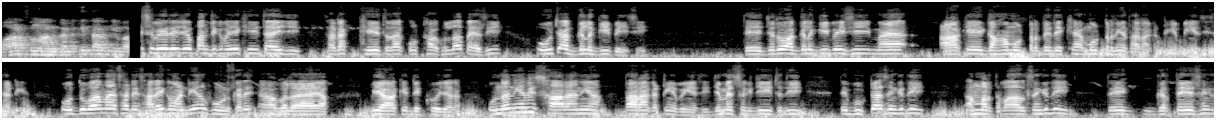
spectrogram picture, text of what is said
ਬਾਹਰ ਸਮਾਨ ਕੱਢ ਕੇ ਧਰ ਕੇ ਸਵੇਰੇ ਜੋ 5 ਵਜੇ ਖੇਤ ਆਏ ਜੀ ਸਾਡਾ ਖੇਤ ਦਾ ਕੋਠਾ ਖੁੱਲਾ ਪਿਆ ਸੀ ਉਹ 'ਚ ਅੱਗ ਲੱਗੀ ਪਈ ਸੀ। ਤੇ ਜਦੋਂ ਅੱਗ ਲੱਗੀ ਪਈ ਸੀ ਮੈਂ ਆ ਕੇ ਗਾਹਾਂ ਮੋਟਰ ਤੇ ਦੇਖਿਆ ਮੋਟਰ ਦੀਆਂ ਤਾਰਾਂ ਕੱਟੀਆਂ ਪਈਆਂ ਸੀ ਸਾਡੀਆਂ। ਉਸ ਤੋਂ ਬਾਅਦ ਮੈਂ ਸਾਡੇ ਸਾਰੇ ਗਵਾਂਢੀਆਂ ਨੂੰ ਫੋਨ ਕਰੇ ਆ ਬੁਲਾਇਆ ਵੀ ਆ ਕੇ ਦੇਖੋ ਯਾਰ ਉਹਨਾਂ ਦੀਆਂ ਵੀ ਸਾਰਿਆਂ ਦੀਆਂ ਤਾਰਾਂ ਕੱਟੀਆਂ ਪਈਆਂ ਸੀ ਜਿਵੇਂ ਸੁਖਜੀਤ ਦੀ ਤੇ ਬੂਟਾ ਸਿੰਘ ਦੀ। ਅਮਰਤਪਾਲ ਸਿੰਘ ਦੀ ਤੇ ਗੁਰਤੇਜ ਸਿੰਘ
